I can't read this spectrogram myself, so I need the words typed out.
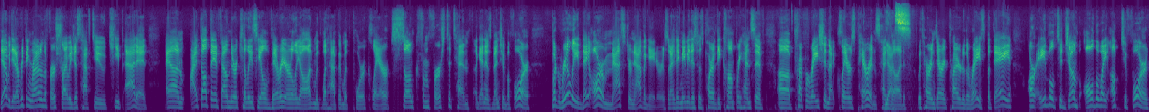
yeah, we did everything right on the first try. We just have to keep at it. And I thought they had found their Achilles heel very early on with what happened with poor Claire, sunk from first to 10th, again, as mentioned before. But really, they are master navigators. And I think maybe this was part of the comprehensive uh, preparation that Claire's parents had Yes. done with her and Derek prior to the race. But they are able to jump all the way up to fourth,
